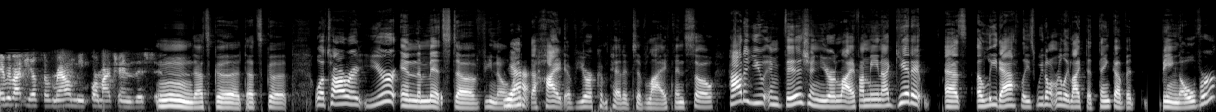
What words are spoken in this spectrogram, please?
everybody else around me for my transition. Mm, that's good. That's good. Well, Tara, you're in the midst of, you know, Yeah. like the height of your competitive life. And so, how do you envision your life? I mean, I get it as elite athletes, we don't really like to think of it being over,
